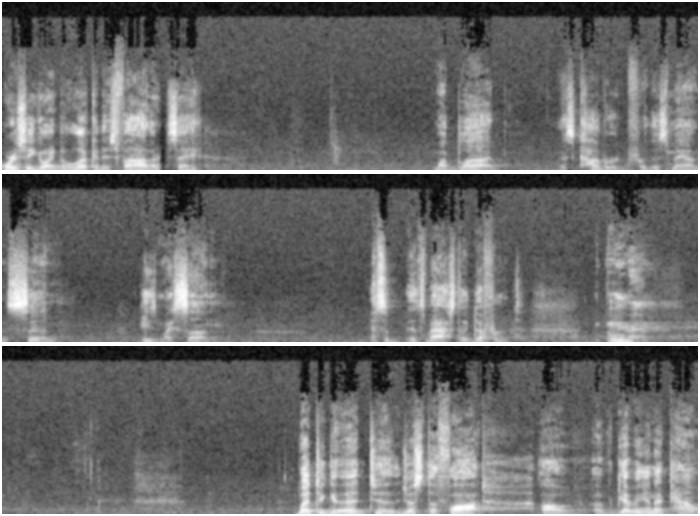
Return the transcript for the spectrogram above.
Or is he going to look at his father and say, my blood is covered for this man's sin? He's my son. It's, a, it's vastly different. but to good, to just the thought of, of giving an account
